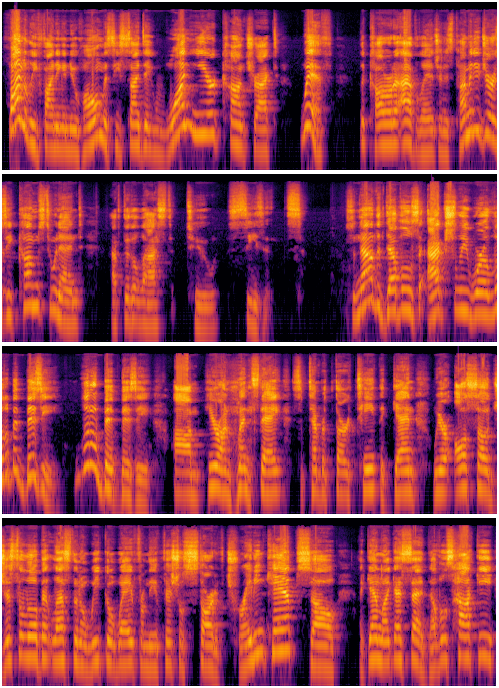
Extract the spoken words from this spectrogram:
finally finding a new home as he signs a one year contract with the Colorado Avalanche, and his time in New Jersey comes to an end after the last two seasons. So now the Devils actually were a little bit busy, little bit busy um, here on Wednesday, September 13th. Again, we are also just a little bit less than a week away from the official start of training camp. So, again, like I said, Devils hockey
